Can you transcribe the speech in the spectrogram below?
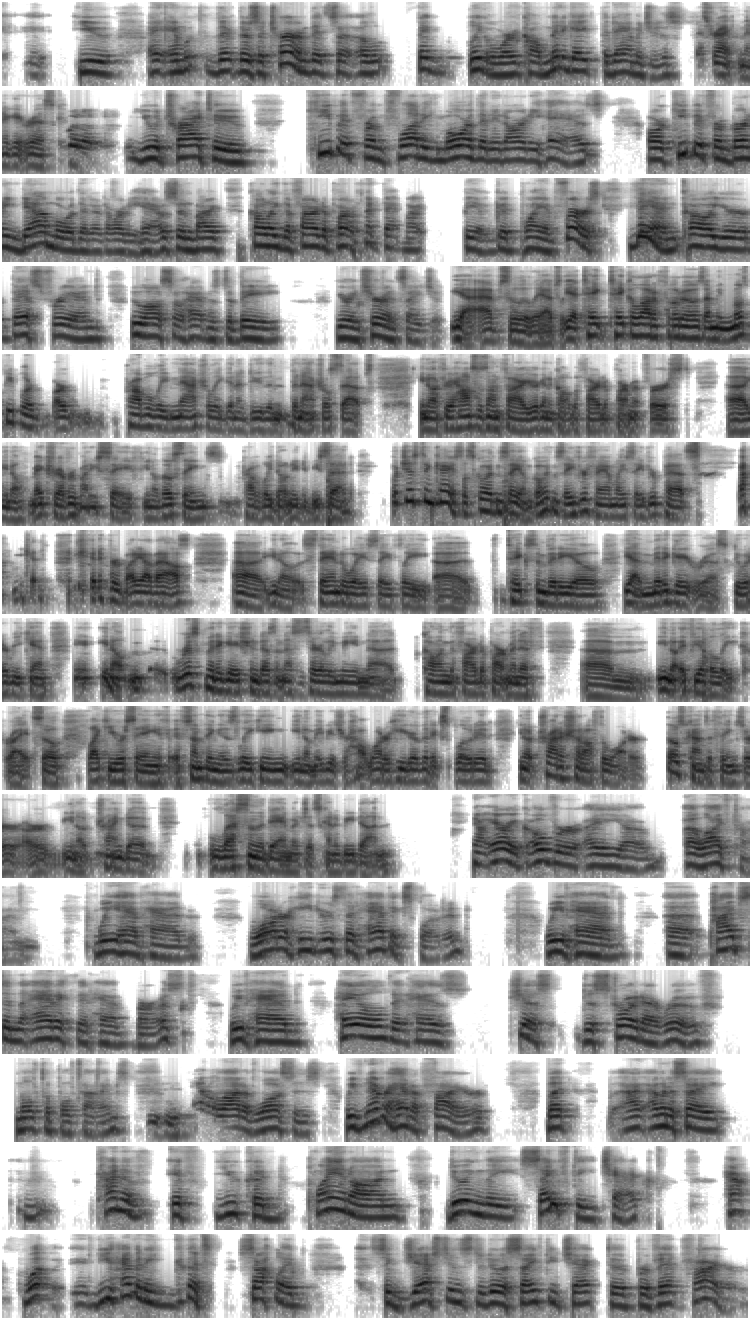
you and there, there's a term that's a, a, big legal word called mitigate the damages. That's right, mitigate risk. You would, you would try to keep it from flooding more than it already has, or keep it from burning down more than it already has. And by calling the fire department, that might be a good plan first. Then call your best friend, who also happens to be your insurance agent. Yeah, absolutely, absolutely. Yeah, take take a lot of photos. I mean, most people are are probably naturally going to do the, the natural steps. You know, if your house is on fire, you're going to call the fire department first. Uh, you know, make sure everybody's safe. You know, those things probably don't need to be said, but just in case, let's go ahead and say them. Go ahead and save your family, save your pets. get get everybody out of the house. Uh, you know, stand away safely. Uh, take some video. Yeah, mitigate risk. Do whatever you can. You, you know, risk mitigation doesn't necessarily mean uh, calling the fire department if um, you know if you have a leak right so like you were saying if, if something is leaking you know maybe it's your hot water heater that exploded you know try to shut off the water those kinds of things are are you know trying to lessen the damage that's going to be done now eric over a uh, a lifetime we have had water heaters that have exploded we've had uh, pipes in the attic that have burst we've had hail that has just destroyed our roof multiple times, mm-hmm. had a lot of losses. We've never had a fire, but I, I'm going to say, kind of, if you could plan on doing the safety check, how what do you have any good solid suggestions to do a safety check to prevent fire?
